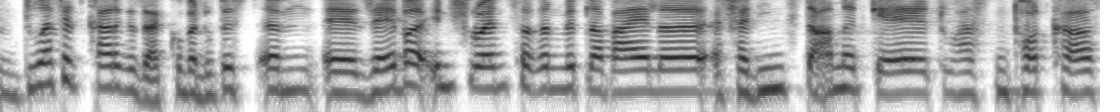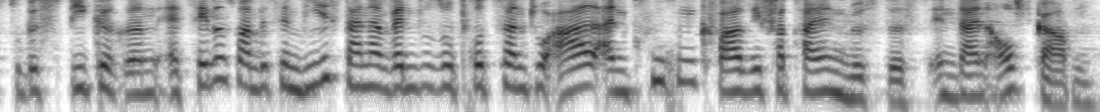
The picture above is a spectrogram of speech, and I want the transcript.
Du hast jetzt gerade gesagt, guck mal, du bist ähm, äh, selber Influencerin mittlerweile, verdienst damit Geld, du hast einen Podcast, du bist Speakerin. Erzähl uns mal ein bisschen, wie ist deiner, wenn du so prozentual einen Kuchen quasi verteilen müsstest in deinen Aufgaben?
